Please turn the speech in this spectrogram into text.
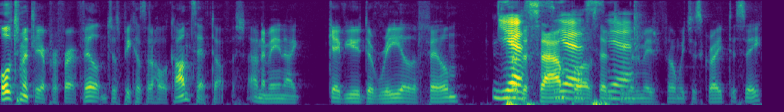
Ultimately, I prefer film just because of the whole concept of it. And I mean, I gave you the reel of film, Yes. the sample yes. of 70 yeah. millimeter film, which is great to see.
